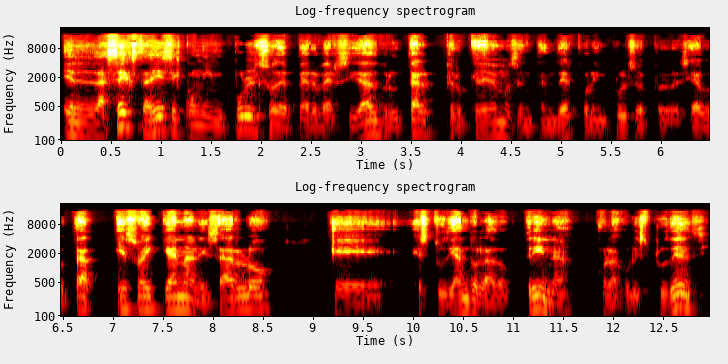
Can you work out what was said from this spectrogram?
la sexta dice con impulso de perversidad brutal, pero ¿qué debemos entender por impulso de perversidad brutal? Eso hay que analizarlo eh, estudiando la doctrina o la jurisprudencia.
